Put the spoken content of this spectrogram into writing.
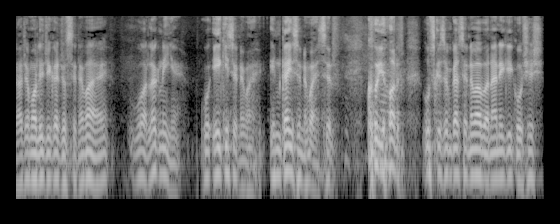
राजा मौली जी का जो सिनेमा है वो अलग नहीं है। वो एक ही सिनेमा है। इनका ही सिनेमा है सिर्फ़। कोई और उस किस्म का सिनेमा बनाने की कोशिश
